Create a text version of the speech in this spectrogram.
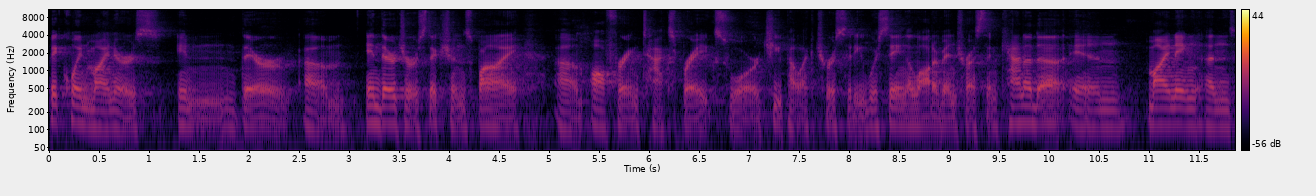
Bitcoin miners in their, um, in their jurisdictions by um, offering tax breaks or cheap electricity. We're seeing a lot of interest in Canada in mining and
